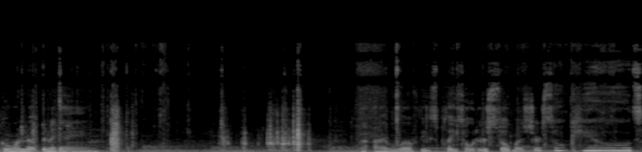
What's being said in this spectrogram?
Going up in the game. I love these placeholders so much. They're so cute.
